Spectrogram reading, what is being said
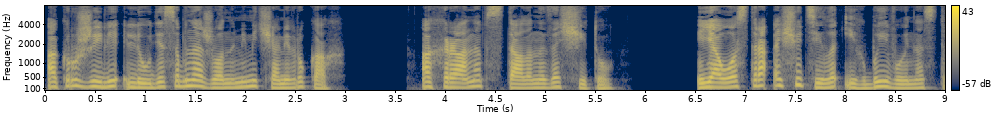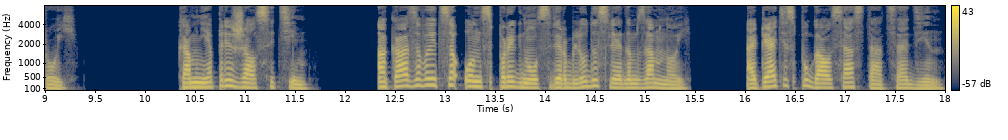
окружили люди с обнаженными мечами в руках. Охрана встала на защиту. Я остро ощутила их боевой настрой. Ко мне прижался Тим. Оказывается, он спрыгнул с верблюда следом за мной. Опять испугался остаться один.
